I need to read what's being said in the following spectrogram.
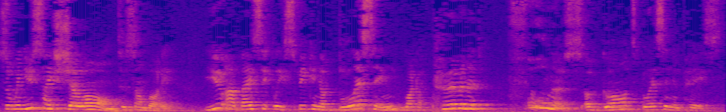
So when you say shalom to somebody, you are basically speaking a blessing, like a permanent fullness of God's blessing and peace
